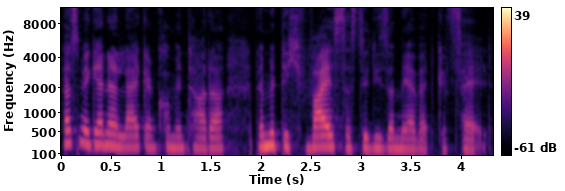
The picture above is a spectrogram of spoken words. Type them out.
lass mir gerne ein Like, einen Kommentar da, damit ich weiß, dass dir dieser Mehrwert gefällt.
